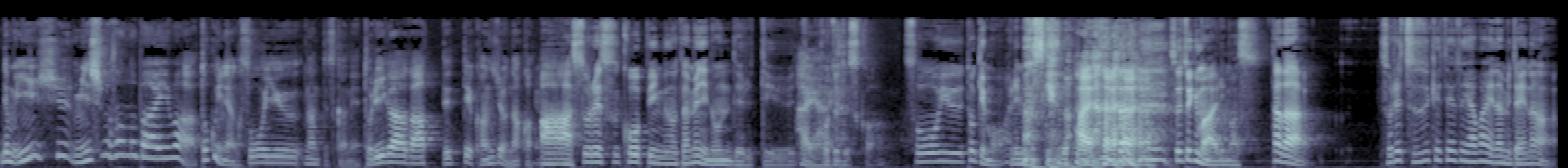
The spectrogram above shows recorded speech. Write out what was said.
でも飲酒、水島さんの場合は、特になんかそういう、なんていうんですかね、トリガーがあってっていう感じではなかった。ああ、ストレスコーピングのために飲んでるっていうはいはいことですか？そういう時もありますけど、はいはいはい そういう時もあります。ただ、それ続けてるとやばいなみたいな、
